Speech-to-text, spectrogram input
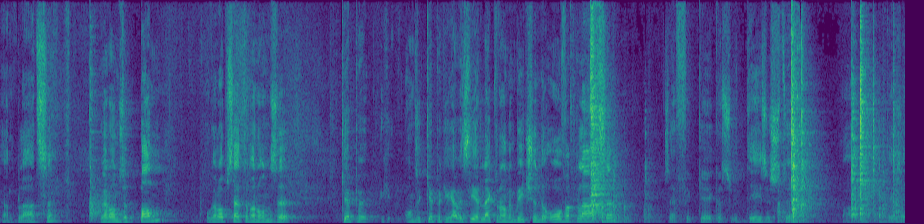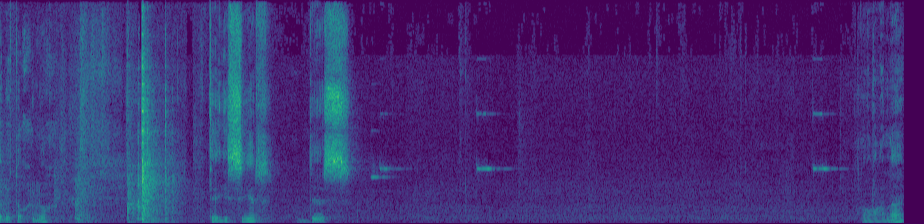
gaan plaatsen. We gaan onze pan ook al opzetten, maar onze kippen, onze kippen gaan we zeer lekker nog een beetje in de oven plaatsen. Dus even kijken als we deze stuk... Wow, deze hebben we toch genoeg. Eens hier. Dus... Voilà.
